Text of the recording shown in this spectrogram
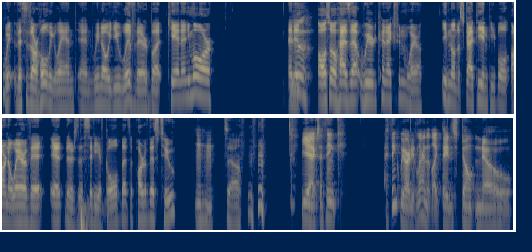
we, this is our holy land, and we know you live there, but can't anymore." And it also has that weird connection where even though the Skypiean people aren't aware of it, it there's the city of gold that's a part of this too. Mhm. So Yeah, because I think, I think we already learned that like they just don't know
